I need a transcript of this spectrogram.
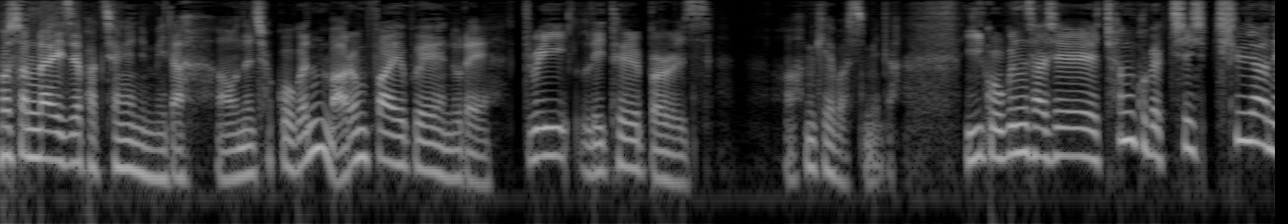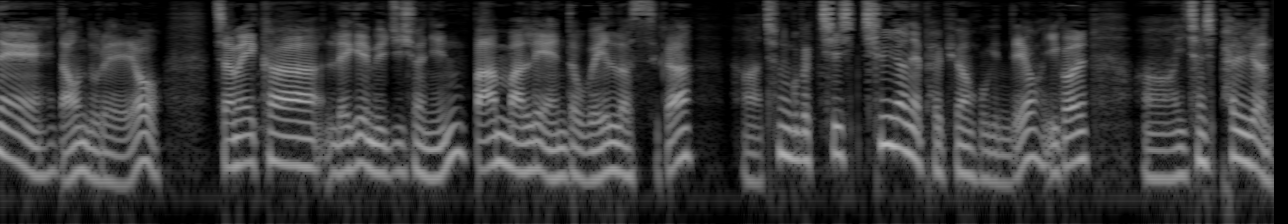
비포 선라이즈 박창현입니다. 아, 오늘 첫 곡은 마룬5의 노래 Three Little Birds 아, 함께 해봤습니다. 이 곡은 사실 1977년에 나온 노래예요. 자메이카 레게 뮤지션인 밥 말리 앤 더 웨일러스가 1977년에 발표한 곡인데요. 이걸 2018년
